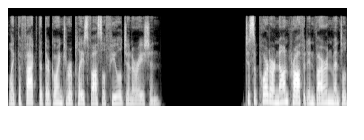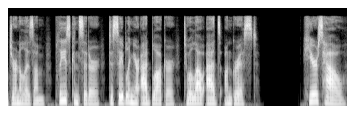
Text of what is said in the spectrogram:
like the fact that they're going to replace fossil fuel generation. To support our nonprofit environmental journalism, please consider disabling your ad blocker to allow ads on Grist. Here's how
